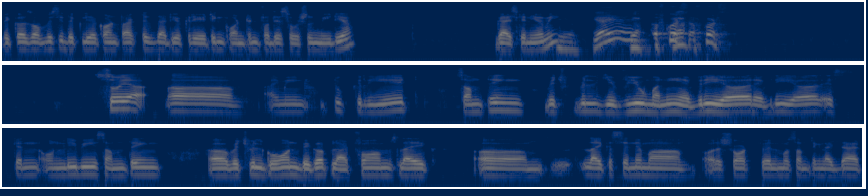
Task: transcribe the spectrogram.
because obviously the clear contract is that you're creating content for their social media. Guys can you hear me? Yeah yeah, yeah, yeah. of course yeah. of course so yeah uh, i mean to create something which will give you money every year every year is can only be something uh, which will go on bigger platforms like um, like a cinema or a short film or something like that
